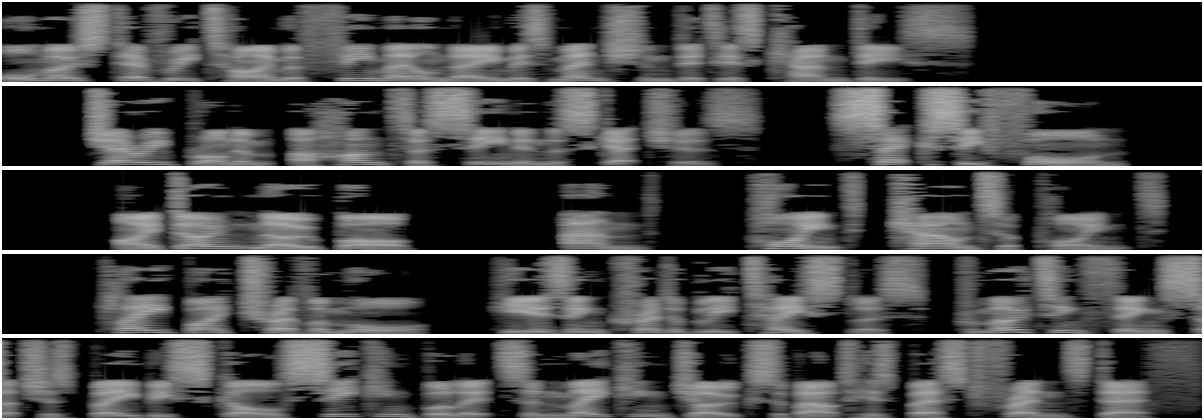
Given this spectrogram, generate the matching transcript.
Almost every time a female name is mentioned it is Candice. Jerry Bronham, a hunter seen in the sketches, Sexy Fawn, I Don't Know Bob, and Point, Counterpoint, played by Trevor Moore. He is incredibly tasteless, promoting things such as Baby Skull seeking bullets and making jokes about his best friend's death.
